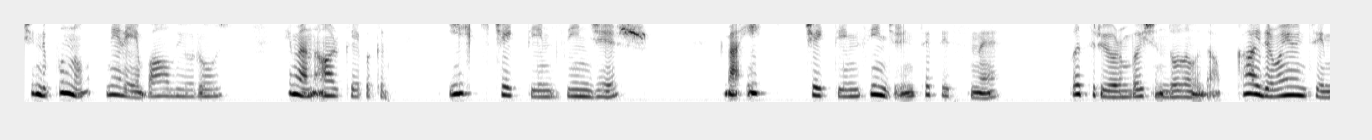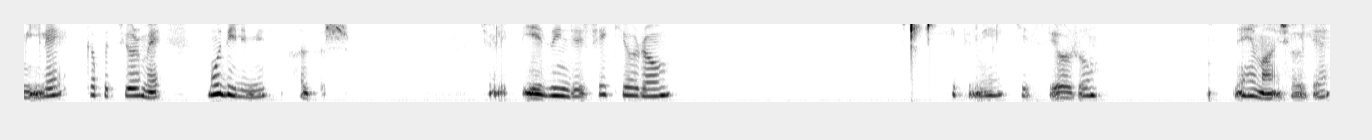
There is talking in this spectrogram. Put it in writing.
Şimdi bunu nereye bağlıyoruz? Hemen arkaya bakın. İlk çektiğim zincir hemen ilk çektiğim zincirin tepesine batırıyorum başını dolamadan kaydırma yöntemiyle kapatıyorum ve modelimiz hazır. Şöyle bir zincir çekiyorum. ipimi kesiyorum. Ve hemen şöyle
